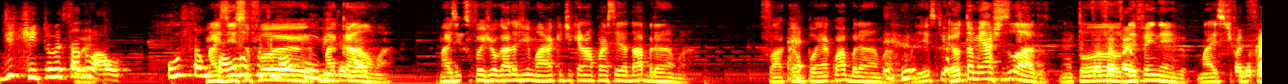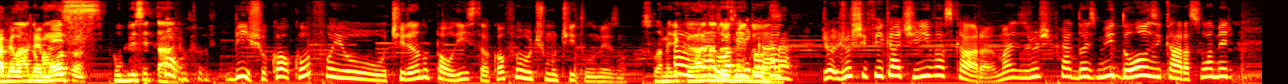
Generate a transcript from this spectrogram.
de título estadual. Foi o São mas Paulo isso foi... Clube, mas calma. Mas isso foi jogada de marketing que era uma parceria da Brahma. Foi uma campanha com a Brahma. Por isso que eu também acho zoado. Não tô foi, foi, foi, defendendo. Mas tipo, foi do foi cabelo um lado mais publicitário. Não, bicho, qual, qual foi o. Tirando Paulista, qual foi o último título mesmo? Sul-Americana ah, 2012. Justificativas, cara. Mas justificativa 2012, cara. Sul-Americana.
